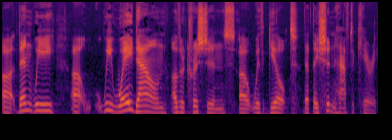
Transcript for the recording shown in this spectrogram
uh, then we, uh, we weigh down other Christians uh, with guilt that they shouldn't have to carry.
